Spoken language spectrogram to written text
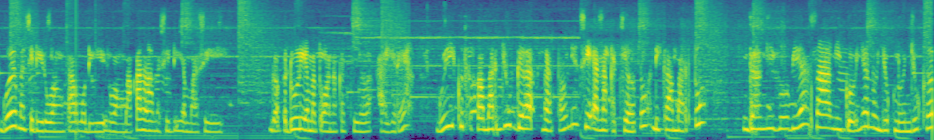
Gue masih di ruang tamu di ruang makan lah masih dia masih nggak peduli sama tuh anak kecil. Akhirnya gue ikut ke kamar juga. Nggak taunya si anak kecil tuh di kamar tuh nggak ngigo biasa. Ngigonya nunjuk-nunjuk ke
